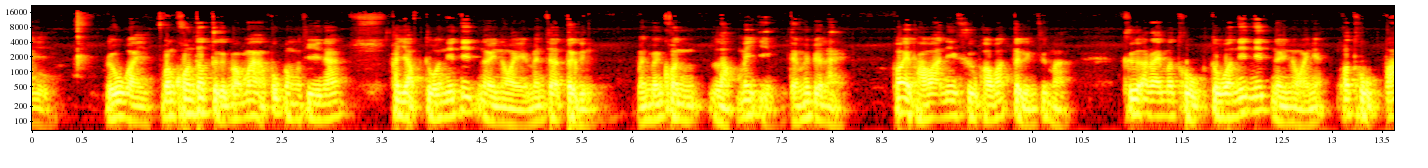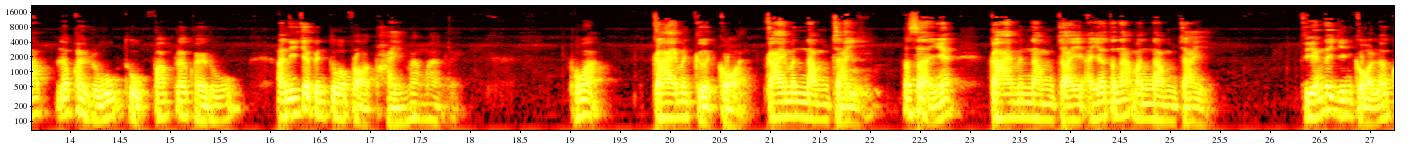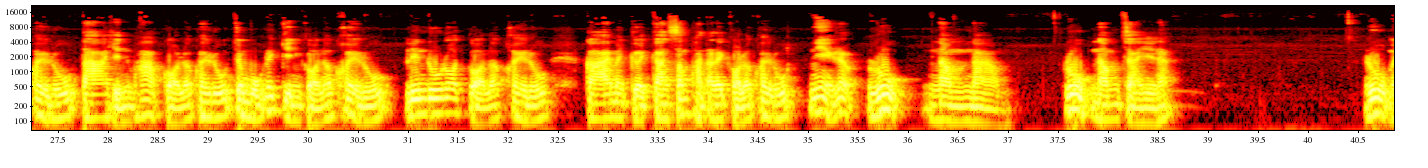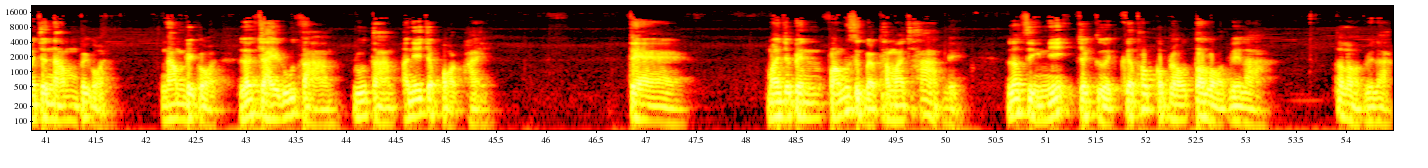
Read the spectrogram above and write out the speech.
รู้ไวบางคนถ้าตื่นมากๆปุ๊บบางทีนะ ขยับตัวนิดๆหน่อยๆมันจะตื่น มันเหมือนคนหลับไม่อิ่มแต่ไม่เป็นไร เพราะไอ้ภาวะนี้คือภาวะตื่นขึ้นมา คืออะไรมาถูกตัวนิดๆหน่อยๆเนี่ยพอถูกปั๊บแล้วค่อยรู้ ถูกปั๊บแล้วค่อยรู้ อันนี้จะเป็นตัวปลอดภัยมากๆเลย เพราะว่ากายมันเกิดก่อน กายมันนำใจภาษาอย่างเงี้ยกายมันนำใจอายตนะมันนำใจ เสียงได้ยินก่อนแล้วค่อยรู้ ตาเห็นภาพก่อนแล้วค่อยรู้จมูกได้กลิ่นก่อนแล้วค่อยรู้ลิ้นรู้รสก่อนแล้วค่อยรู้ กายมันเกิดการสัมผัสอะไรก่อนแล้วค่อยรู้ นี่เรียกรูปนำนาม รูปนำใจนะรูปมันจะนำไปก่อนนำไปก่อน แล้วใจรู้ตาม รู้ตาม อันนี้จะปลอดภัย แต่มันจะเป็นความรู้สึกแบบธรรมชาติเลย แล้วสิ่งนี้จะเกิดกระทบกับเราตลอดเวลา ตลอดเวลา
